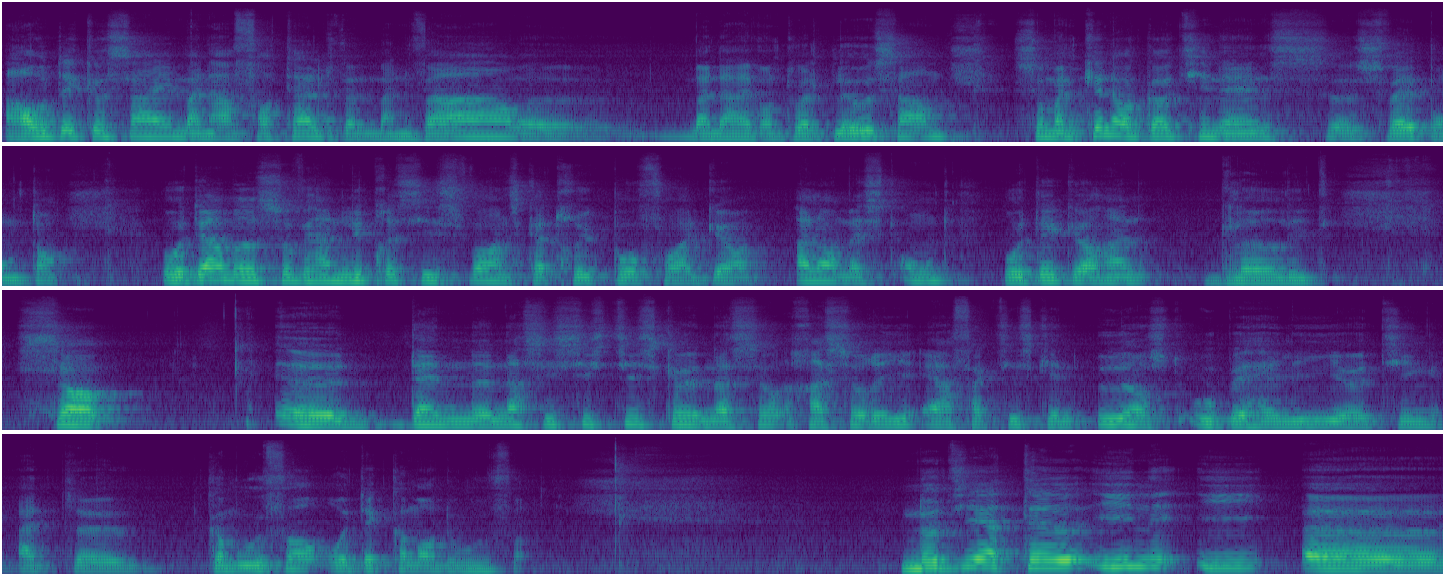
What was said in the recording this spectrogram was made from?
afdækket sig, man har fortalt, hvem man var, øh, man har eventuelt levet sammen, så man kender godt hinandens øh, svage punkter. Og dermed så vil han lige præcis, hvor han skal trykke på for at gøre allermest ondt, og det gør han glædeligt. Så øh, den øh, narcissistiske raseri er faktisk en yderst ubehagelig øh, ting at øh, komme ud for, og det kommer du ud for. Når de er taget ind i, øh,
